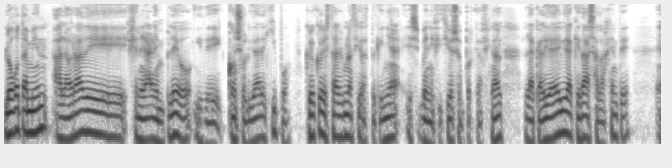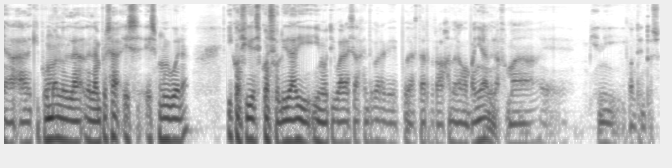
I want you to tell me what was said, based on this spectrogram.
Luego también, a la hora de generar empleo y de consolidar equipo, creo que el estar en una ciudad pequeña es beneficioso porque al final la calidad de vida que das a la gente, eh, al equipo humano de la, de la empresa, es, es muy buena y consigues consolidar y, motivar a esa gente para que pueda estar trabajando en la compañía de una forma eh, bien y, contentos.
